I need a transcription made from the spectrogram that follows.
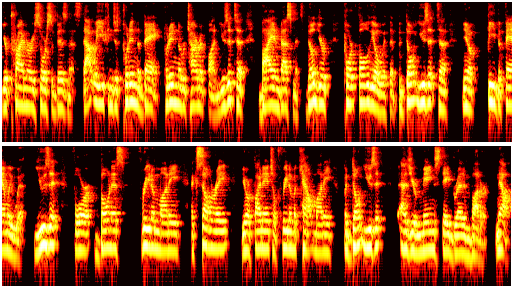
your primary source of business. That way you can just put in the bank, put in the retirement fund, use it to buy investments, build your portfolio with it, but don't use it to, you know, feed the family with. Use it for bonus freedom money, accelerate your financial freedom account money, but don't use it as your mainstay bread and butter. Now,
